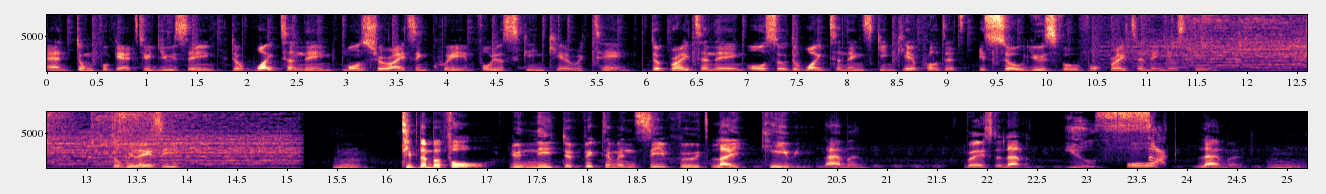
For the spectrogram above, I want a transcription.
And don't forget to using the whitening moisturizing cream for your skincare routine. The brightening, also the whitening skincare product is so useful for brightening your skin. Don't be lazy. Hmm. Tip number 4. You need the vitamin C food like kiwi, lemon. Where is the lemon? You Or suck! lemon. Hmm.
